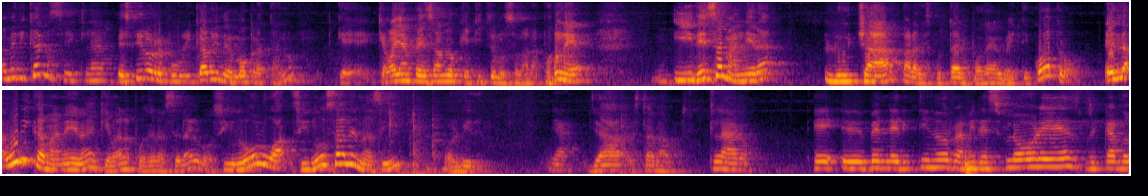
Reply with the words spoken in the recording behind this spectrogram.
americano, sí, claro. estilo republicano y demócrata, ¿no? Que, vayan pensando qué títulos se van a poner y de esa manera luchar para disputar el poder el 24. Es la única manera en que van a poder hacer algo. Si no, lo, si no salen así, olviden. Ya. Ya están out. Claro. Eh, eh, Benedictino Ramírez Flores, Ricardo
